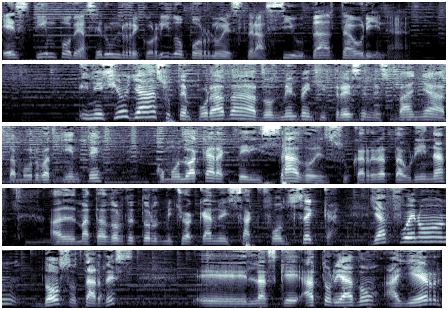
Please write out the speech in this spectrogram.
es tiempo de hacer un recorrido por nuestra ciudad taurina. Inició ya su temporada 2023 en España a tambor batiente, como lo ha caracterizado en su carrera taurina al matador de toros michoacano Isaac Fonseca. Ya fueron dos o tardes eh, las que ha toreado ayer.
